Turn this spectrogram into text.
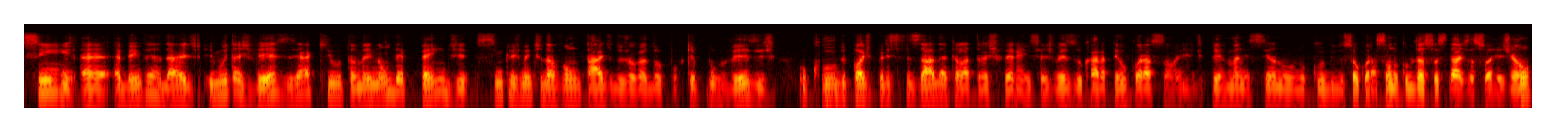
Sim, é, é, bem verdade. E muitas vezes é aquilo também, não depende simplesmente da vontade do jogador, porque por vezes o clube pode precisar daquela transferência. Às vezes o cara tem o coração ali de permanecer no, no, clube do seu coração, no clube da sua cidade, da sua região,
